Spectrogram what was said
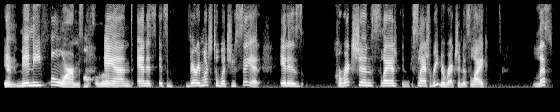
in many forms, Absolutely. and and it's it's very much to what you said. It is correction slash slash redirection. It's like let's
